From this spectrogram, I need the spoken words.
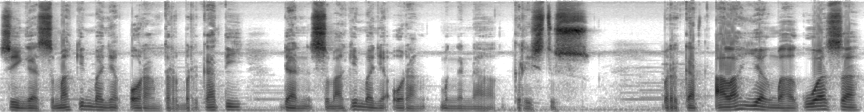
sehingga semakin banyak orang terberkati dan semakin banyak orang mengenal Kristus. Berkat Allah yang Maha Kuasa,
